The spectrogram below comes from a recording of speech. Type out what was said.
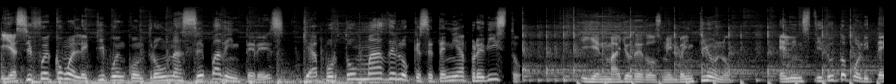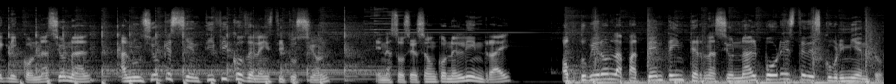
Y así fue como el equipo encontró una cepa de interés que aportó más de lo que se tenía previsto. Y en mayo de 2021, el Instituto Politécnico Nacional anunció que científicos de la institución en asociación con el INRAE, obtuvieron la patente internacional por este descubrimiento.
